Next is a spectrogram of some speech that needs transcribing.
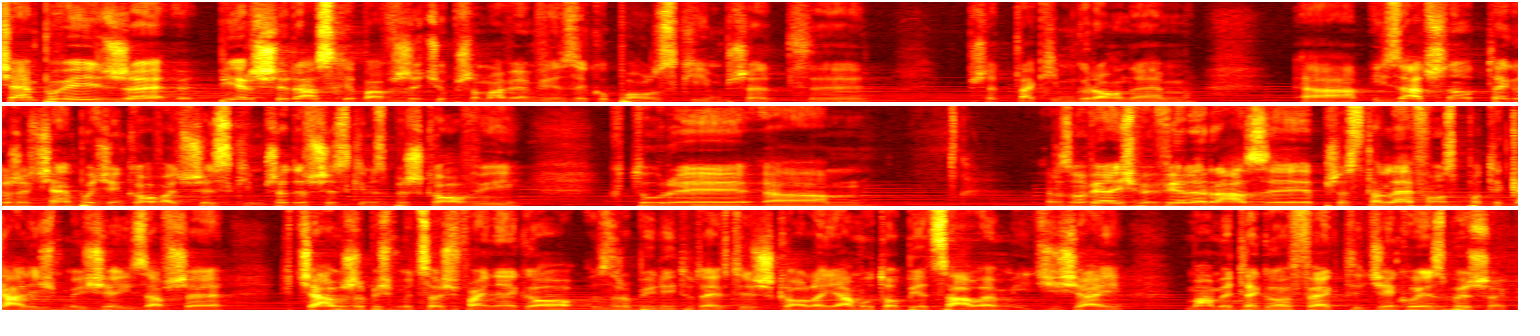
Chciałem powiedzieć, że pierwszy raz chyba w życiu przemawiam w języku polskim przed, y, przed takim gronem. I zacznę od tego, że chciałem podziękować wszystkim, przede wszystkim Zbyszkowi, który em, Rozmawialiśmy wiele razy przez telefon, spotykaliśmy się i zawsze chciał, żebyśmy coś fajnego zrobili tutaj w tej szkole. Ja mu to obiecałem i dzisiaj mamy tego efekty. Dziękuję Zbyszek.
